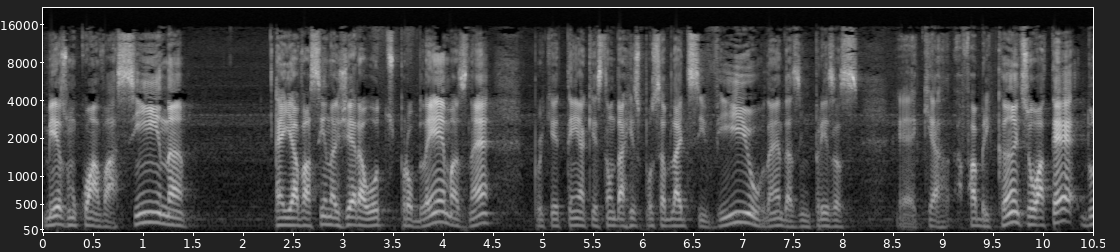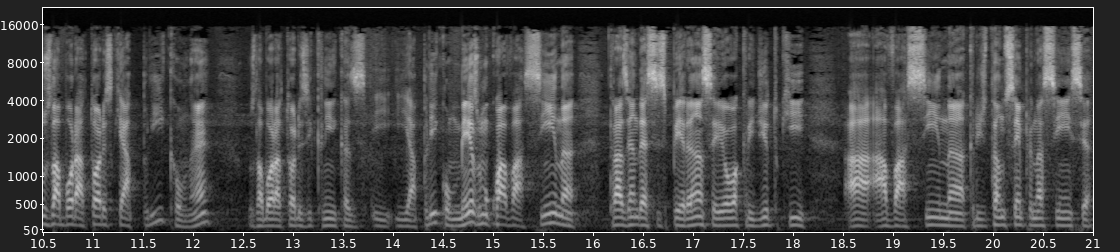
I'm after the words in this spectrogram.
Mesmo com a vacina, aí a vacina gera outros problemas, né? Porque tem a questão da responsabilidade civil, né? Das empresas é, que a, a fabricantes ou até dos laboratórios que aplicam, né? Os laboratórios e clínicas e, e, aplicam, mesmo com a vacina, trazendo essa esperança. Eu acredito que a, a vacina, acreditando sempre na ciência,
